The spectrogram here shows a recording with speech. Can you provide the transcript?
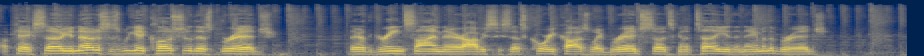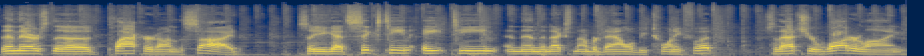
Okay, so you notice as we get closer to this bridge, there the green sign there obviously says Corey Causeway Bridge, so it's going to tell you the name of the bridge. Then there's the placard on the side. So you got 16, 18, and then the next number down will be 20 foot. So that's your water line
